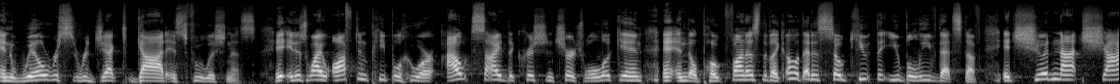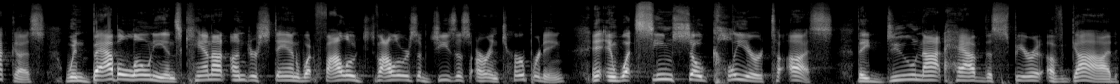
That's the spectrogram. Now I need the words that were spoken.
and will re- reject God as foolishness. It is why often people who are outside the Christian church will look in and, and they'll poke fun at us. They're like, oh, that is so cute that you believe that stuff. It should not shock us when Babylonians cannot understand what follow, followers of Jesus Jesus are interpreting and what seems so clear to us. They do not have the Spirit of God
